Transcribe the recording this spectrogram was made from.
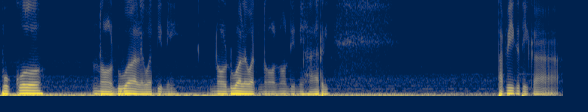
pukul 02 lewat dini 02 lewat 00 dini hari. Tapi ketika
